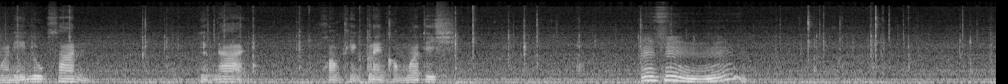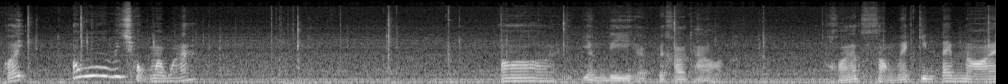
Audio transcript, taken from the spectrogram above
วันนี้ลูกสั้น ยังได้ ความแข็งแกร่งของมาติช อือหือเฮ้ย โอ้ ไม่ฉกมาวะอ๋อยังดีครับ ไปเข้าเท้า อสักสองเม็ดกินเต็มหน้อย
